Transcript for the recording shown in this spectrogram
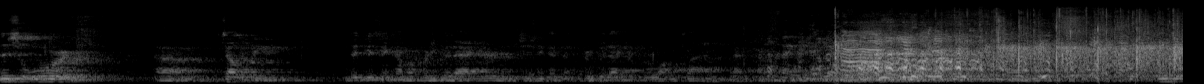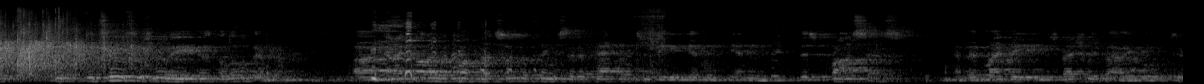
this award um, tells me that you think I'm a pretty good actor and that you think I've been a pretty good actor for a long time. And, and thank you. for that. The, the truth is really a, a little different. Uh, and I thought I would talk about some of the things that have happened to me in, in this process and that might be especially valuable to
